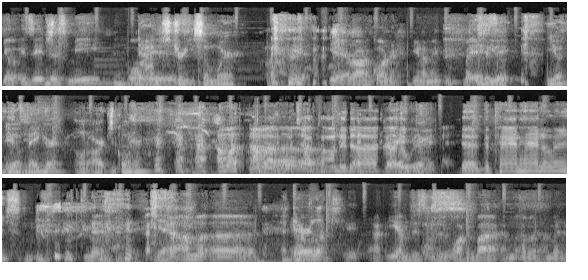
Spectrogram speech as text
Yo, is it just me or down the is- street somewhere. Yeah, yeah, around the corner. You know what I mean? But is You, it? you, you a vagrant on Art's corner? I'm a I'm Uh, a what y'all uh, called it uh, the other week? The the panhandlers. yeah, Yeah. I'm a uh, A derelict? I- I- yeah, I'm just I'm just walking by. I'm I'm a, I'm a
